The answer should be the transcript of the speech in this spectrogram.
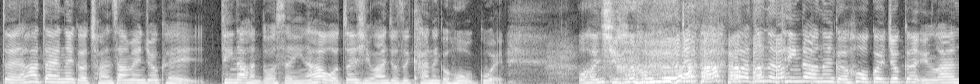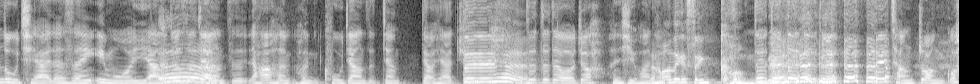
对，然后在那个船上面就可以听到很多声音，然后我最喜欢就是看那个货柜。我很喜欢货柜，我觉得哇，真的听到那个货柜就跟云安录起来的声音一模一样，就是这样子，然后很很酷，这样子这样掉下去。对对对对对对，我就很喜欢、那个。然后那个声音孔对对对对对，非常壮观。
